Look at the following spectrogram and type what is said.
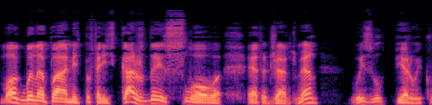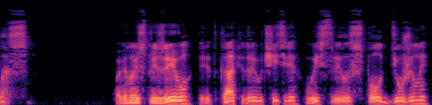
мог бы на память повторить каждое слово, этот джентльмен вызвал первый класс. Повинуясь призыву, перед кафедрой учителя выстроилось с полдюжины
